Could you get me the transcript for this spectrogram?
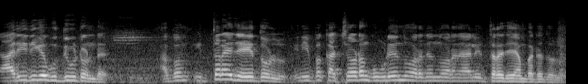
ശാരീരിക ബുദ്ധിമുട്ടുണ്ട്. അപ്പം ഇത്രേ ചെയ്യത്തുള്ളൂ. ഇനിയിപ്പോൾ കച്ചവടം കൂടിയെന്ന് പറഞ്ഞെന്ന് പറഞ്ഞാൽ ഇത്ര ചെയ്യാൻ പറ്റത്തുള്ളൂ.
